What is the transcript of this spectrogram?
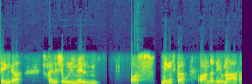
tænker relationen mellem os mennesker og andre levende arter.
